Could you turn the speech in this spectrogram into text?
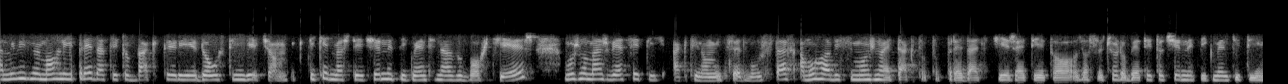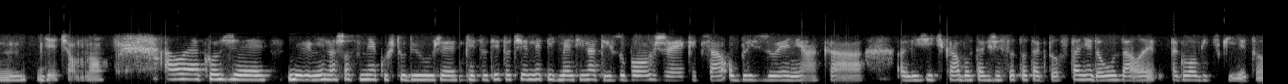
a my by sme mohli predať tieto baktérie do úst tým deťom. Ty, keď máš tie čierne pigmenty na zuboch tiež, možno máš viacej tých aktinomicet v ústach a mohla by si možno aj takto to predať tiež aj tieto, zase čo robia tieto čierne pigmenty tým deťom. No. Ale akože, neviem, nenašla som nejakú štúdiu, že keď sú tieto čierne pigmenty na tých zuboch, že keď sa oblizuje nejaká lyžička alebo tak, že sa to tak dostane do úst, ale tak logicky je to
